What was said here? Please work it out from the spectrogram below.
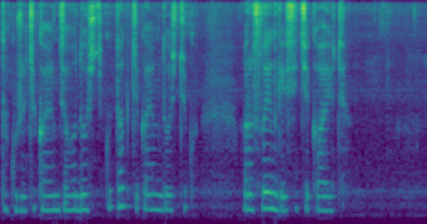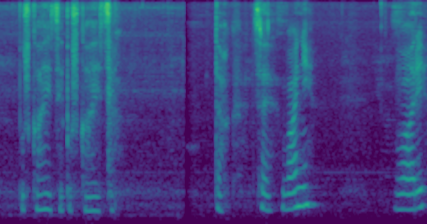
Так уже чекаємо цього дощику. Так чекаємо дощику. Рослинки всі чекають. Пускається і пускається. Так, це Вані, Варі.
